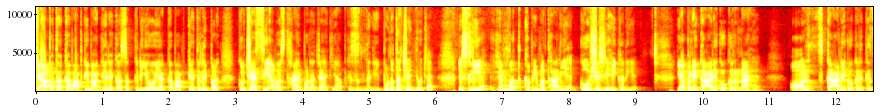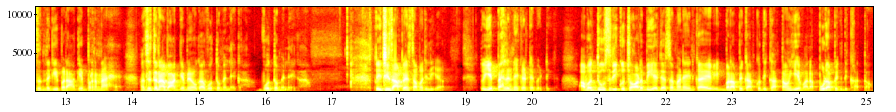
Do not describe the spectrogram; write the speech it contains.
क्या पता कब आपकी भाग्य रेखा सक्रिय हो या कब आपके अतली पर कुछ ऐसी अवस्थाएँ बन जाए कि आपकी ज़िंदगी पूर्णतः चेंज हो जाए? इसलिए हिम्मत कभी मत हारिए, कोशिश यही करिए कि अपने कार्य को करना है और कार्य को करके ज़िंदगी पर आगे बढ़ना है। जितना भाग्य में होगा, वो तो मिलेगा, वो तो मिलेगा। तो ये चीज़ आपने समझ लिया। तो ये पहले नेगेटिविटी अब दूसरी कुछ और भी है, जैसे मैंने इनका एक बड़ा पिक आपको दिखाता हूँ, ये वाला, पूरा पिक दिखाता हूँ।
